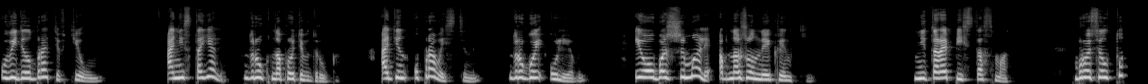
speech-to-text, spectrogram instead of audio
увидел братьев Тиум. Они стояли друг напротив друга, один у правой стены, другой у левой, и оба сжимали обнаженные клинки. «Не торопись, Тасмат!» бросил тот,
